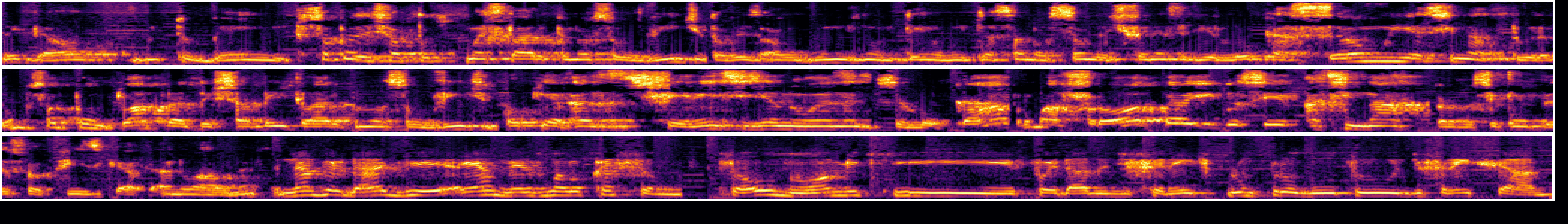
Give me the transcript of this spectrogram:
Legal, muito bem. Só para deixar um pouco mais claro para o nosso ouvinte, talvez alguns não tenham muito essa noção da diferença de locação e assinatura. Vamos só pontuar para deixar bem claro para o nosso ouvinte qual que é as diferenças e nuances de você locar uma frota e você assinar para você como pessoa física anual, né? Na verdade, é a mesma locação. Só o nome que foi dado diferente para um produto diferenciado.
